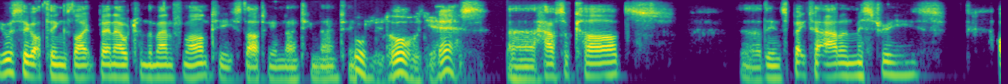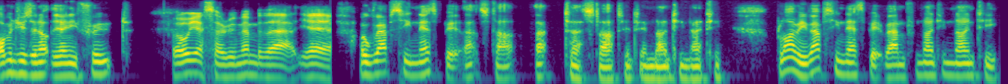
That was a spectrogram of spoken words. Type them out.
you also got things like Ben Elton, the Man from Auntie, starting in 1990. Oh Lord, yes. Uh, House of Cards, uh, the Inspector Alleyn mysteries. Oranges are not the only fruit. Oh yes, I remember that. Yeah. Oh, Rab C. Nesbitt, that start that uh, started in 1990. Blimey, Rab C. Nesbitt ran from 1990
